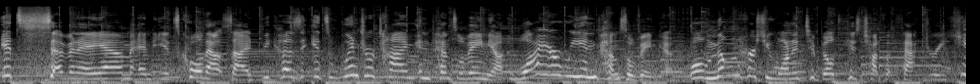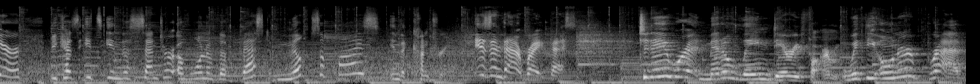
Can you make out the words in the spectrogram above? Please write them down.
It's 7 a.m. and it's cold outside because it's winter time in Pennsylvania. Why are we in Pennsylvania? Well, Milton Hershey wanted to build his chocolate factory here because it's in the center of one of the best milk supplies in the country. Isn't that right, Bessie? Today we're at Meadow Lane Dairy Farm with the owner, Brad.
